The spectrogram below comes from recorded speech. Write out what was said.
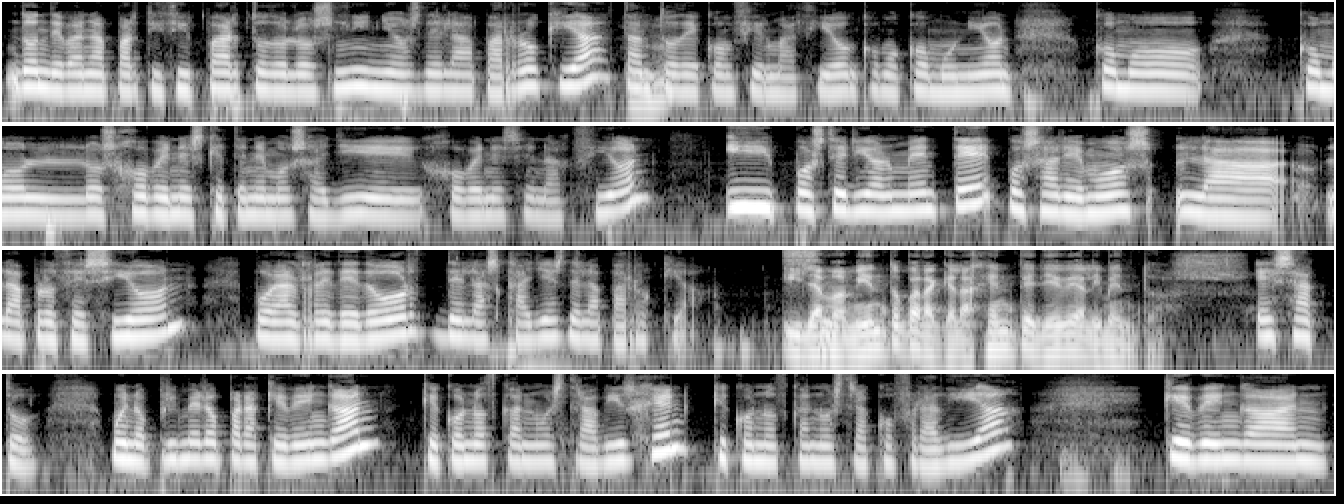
donde van a participar todos los niños de la parroquia, tanto de confirmación como comunión, como, como los jóvenes que tenemos allí, jóvenes en acción. Y posteriormente pues haremos la, la procesión por alrededor de las calles de la parroquia. Y llamamiento para que la gente lleve alimentos. Exacto. Bueno, primero para que vengan, que conozcan nuestra Virgen, que conozcan nuestra cofradía, que vengan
